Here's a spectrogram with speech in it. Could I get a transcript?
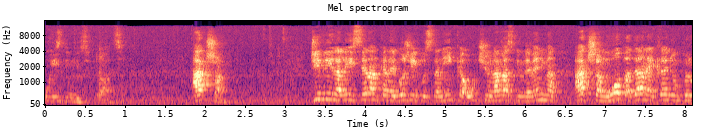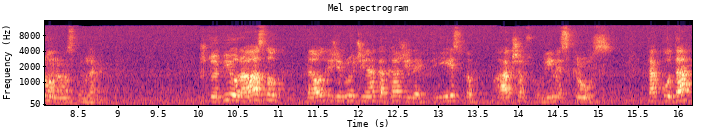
u iznimnim situacijama. Akšan. Džibril Ali Selam kada je Božijeg poslanika učio namaskim vremenima, Akšan u oba dana je klanjao u prvom namaskom vremenu. Što je bio razlog da određen broj činjaka kaže da je tijesno akšamsko vrijeme skroz. Tako da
